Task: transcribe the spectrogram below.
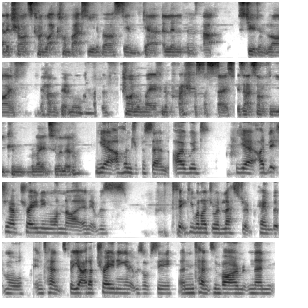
had a chance to kind of like come back to university and get a little bit of that student life, have a bit more mm-hmm. kind of time away from the pressure, as I say. Is that something you can relate to a little? Yeah, hundred percent. I would. Yeah, I'd literally have training one night, and it was particularly when I joined Leicester, it became a bit more intense. But yeah, I'd have training, and it was obviously an intense environment. And then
